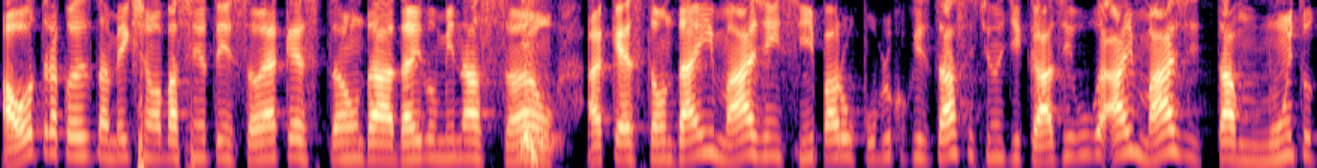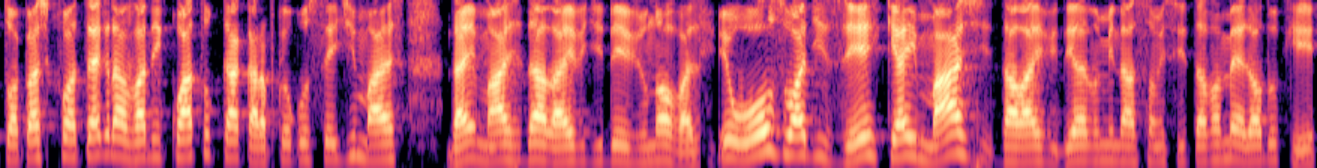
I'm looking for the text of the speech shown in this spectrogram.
A outra coisa também que chama bastante atenção é a questão da, da iluminação, a questão da imagem sim para o público que está assistindo de casa. E a imagem está muito top. Eu acho que foi até gravado em 4K, cara, porque eu gostei demais da imagem da live de Devil Novaes. Eu ouso a dizer que a imagem da live dele, a iluminação em si, estava melhor do que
